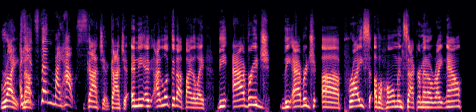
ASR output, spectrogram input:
right. I not can't spend my house. Gotcha, gotcha. And the I looked it up by the way. The average the average uh price of a home in Sacramento right now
